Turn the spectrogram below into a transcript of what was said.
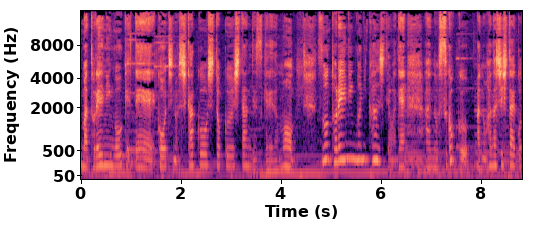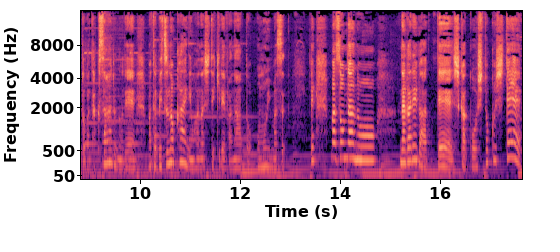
まあトレーニングを受けてコーチの資格を取得したんですけれどもそのトレーニングに関してはねあのすごくあのお話ししたいことがたくさんあるのでまた別の回にお話しできればなと思います。でまあ、そんなあの流れがあって資格を取得して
